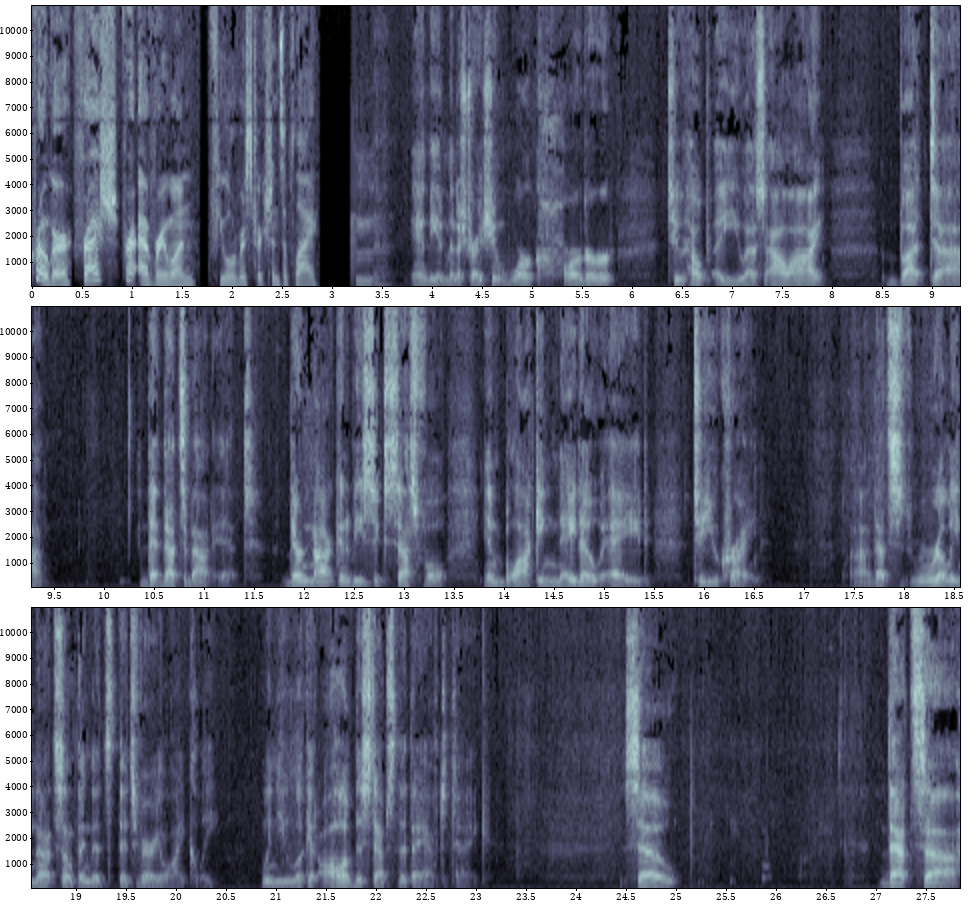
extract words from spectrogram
Kroger, fresh for everyone. Fuel restrictions apply. And the administration work harder to help a U.S. ally, but uh, that, that's about it. They're not going to be successful in blocking NATO aid to Ukraine. Uh, that's really not something that's that's very likely when you look at all of the steps that they have to take. So that's uh,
